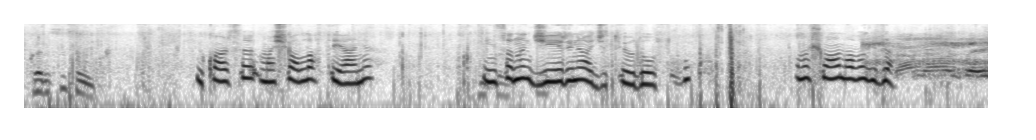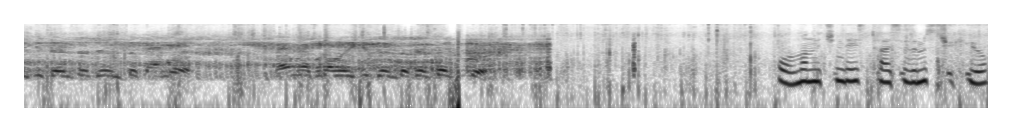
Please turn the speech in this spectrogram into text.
Yukarısı soğuk. Yukarısı maşallahdı yani. İnsanın ciğerini acıtıyordu o soğuk. Ama şu an hava güzel. Bravo 2 Delta Delta Tango. Tango Bravo 2 Delta Delta Kilo. Ormanın içindeyiz. Telsizimiz çekiyor.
